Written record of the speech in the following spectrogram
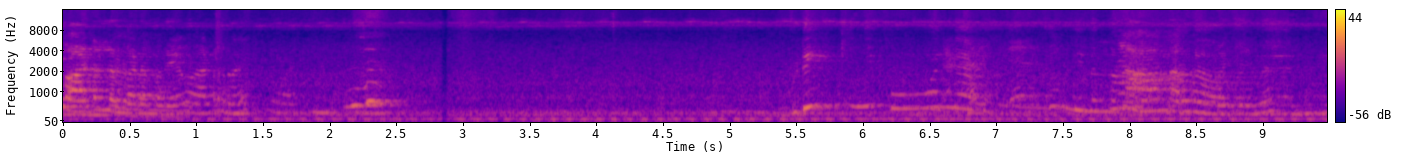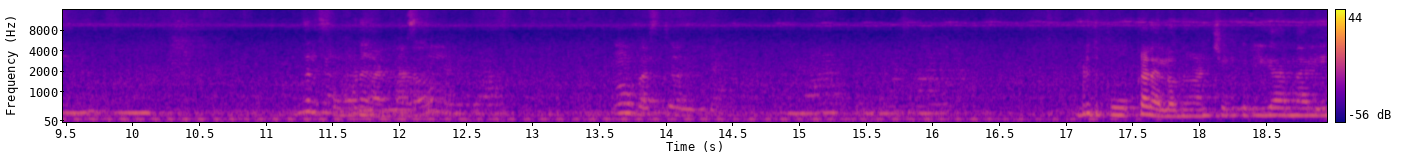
പാട്ടെല്ലാം പാടാൻ പറയാം? പാട്ടറേ പോലെ ഫോണ് കണ്ടാടോ ഫസ്റ്റ് വന്നില്ല ഇവിടുത്തെ പൂക്കളല്ലോ ഒന്ന് കാണിച്ചു കൊടുക്കും. ഈ കാരണാലി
